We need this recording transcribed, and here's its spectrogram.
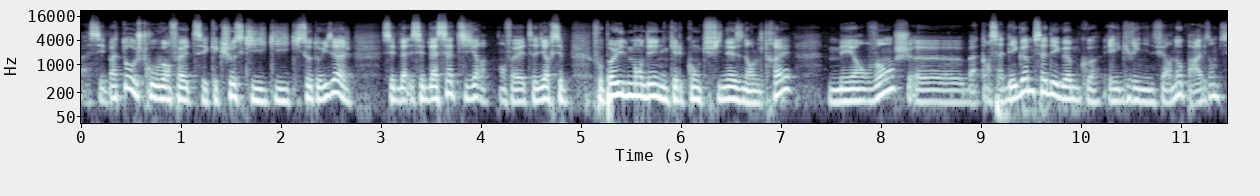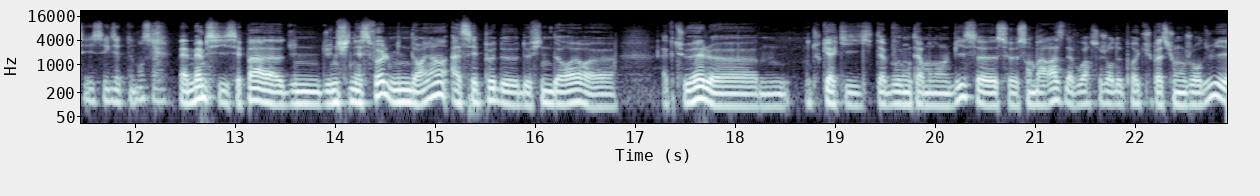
assez bateau, je trouve. En fait, c'est quelque chose qui qui, qui saute au visage. C'est de de la satire, en fait. C'est-à-dire que c'est faut pas lui demander une quelconque finesse dans le trait, mais en revanche, euh, bah, quand ça dégomme, ça dégomme quoi. Et Green Inferno, par exemple, c'est exactement ça. Bah, même si c'est pas d'une finesse folle, mine de rien, assez peu de, de films d'horreur euh, actuels, euh, en tout cas qui, tapent volontairement dans le bis, se- s'embarrassent d'avoir ce genre de préoccupation aujourd'hui.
